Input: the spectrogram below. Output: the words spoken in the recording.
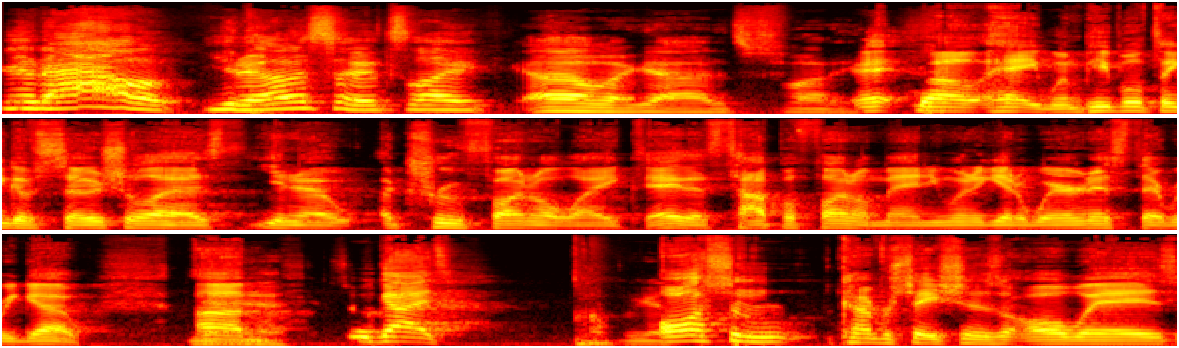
it out, you know. So it's like, oh my god, it's funny. Eh, Well, hey, when people think of social as you know a true funnel, like hey, that's top of funnel, man. You want to get awareness? There we go. Um, So, guys, We got- awesome conversation as always.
